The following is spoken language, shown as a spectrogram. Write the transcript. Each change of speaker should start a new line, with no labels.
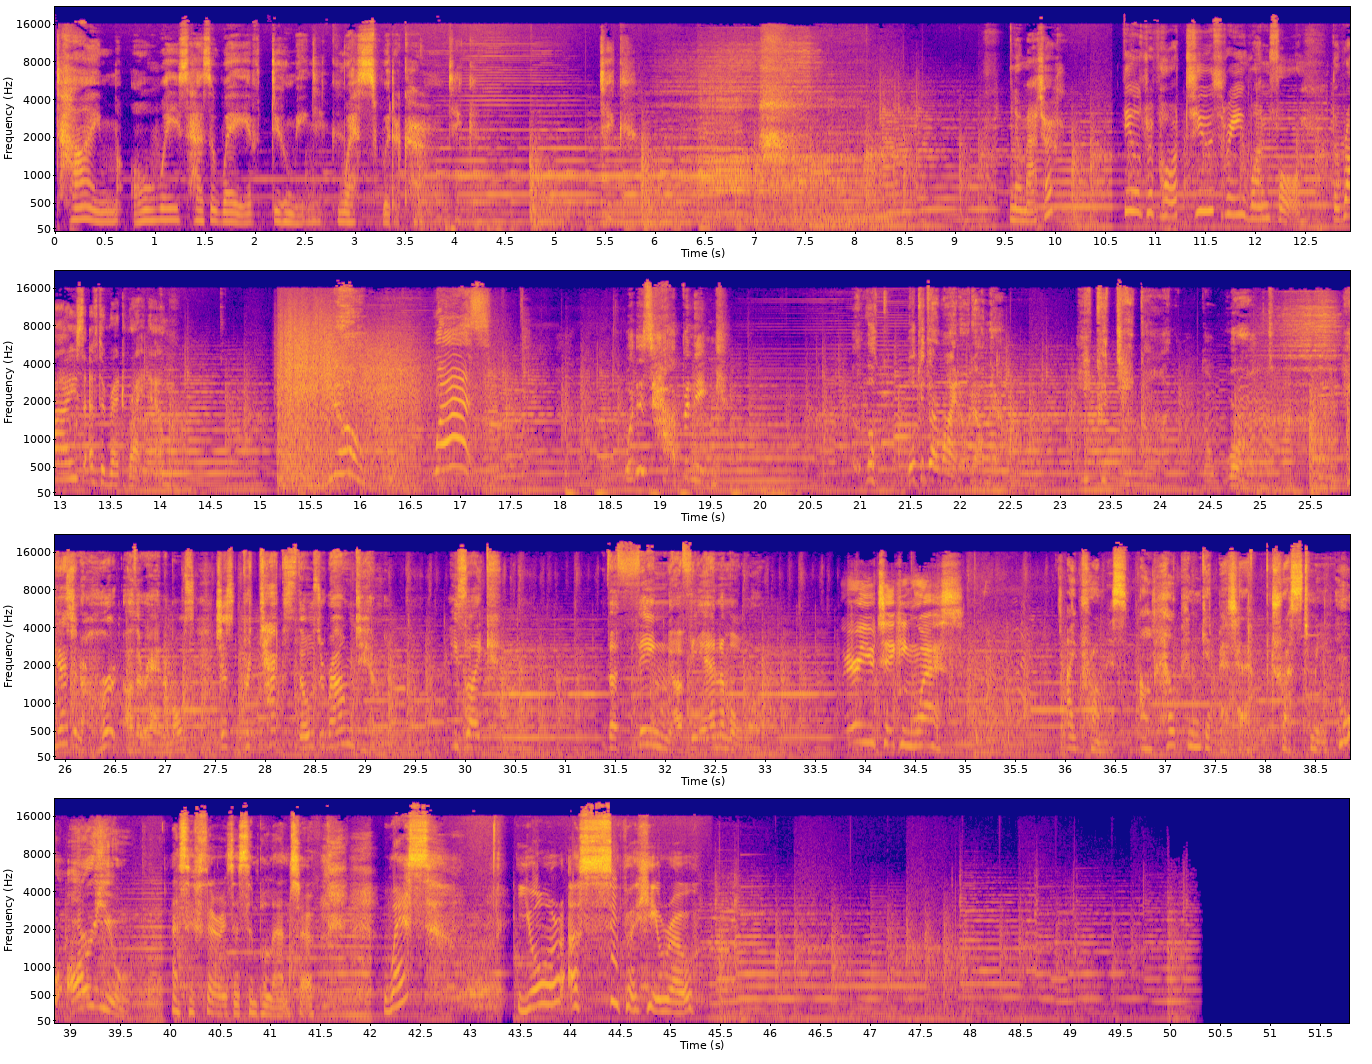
Time always has a way of dooming Wes Whitaker.
Tick. Tick.
No matter. Field report 2314 The Rise of the Red Rhino.
No! Wes!
What is happening?
Look, look at that rhino down there. He could take on the world. He doesn't hurt other animals, just protects those around him. He's like the thing of the animal world.
Where are you taking Wes?
I promise. I'll help him get better. Trust me.
Who are you?
As if there is a simple answer. Wes, you're a superhero.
